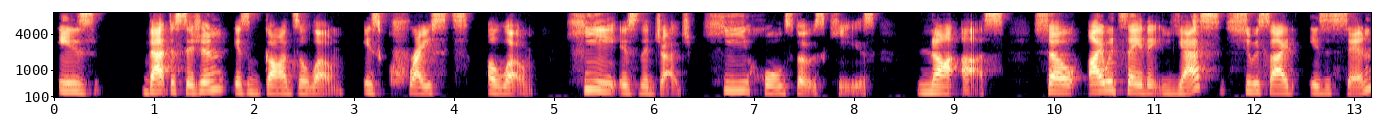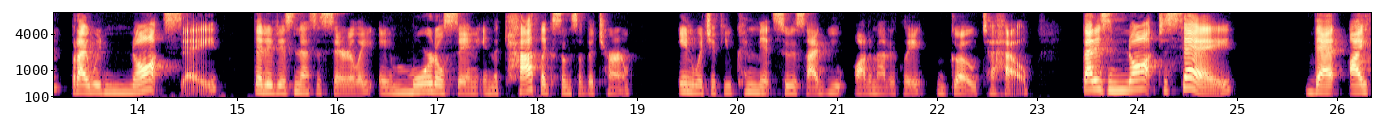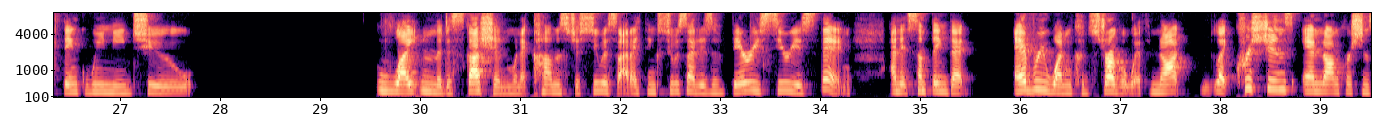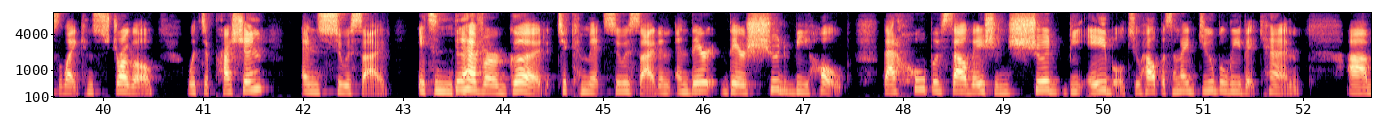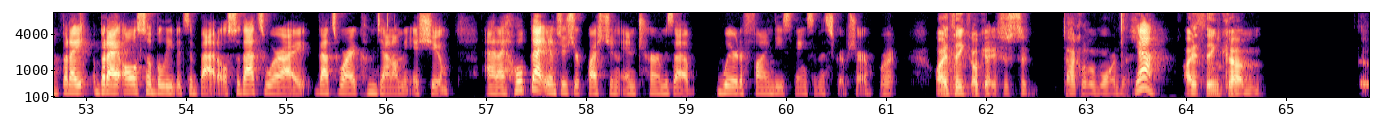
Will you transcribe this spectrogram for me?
is that decision is God's alone, is Christ's alone. He is the judge. He holds those keys. not us. So I would say that yes, suicide is a sin, but I would not say that it is necessarily a mortal sin in the Catholic sense of the term, in which if you commit suicide, you automatically go to hell. That is not to say that I think we need to lighten the discussion when it comes to suicide. I think suicide is a very serious thing, and it's something that everyone could struggle with, not like Christians and non Christians alike can struggle with depression and suicide. It's never good to commit suicide, and, and there, there should be hope. That hope of salvation should be able to help us, and I do believe it can. Um, but I, but I also believe it's a battle. So that's where I, that's where I come down on the issue. And I hope that answers your question in terms of where to find these things in the scripture. Right. Well, I think okay, just to talk a little bit more on this. Yeah. I think um,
